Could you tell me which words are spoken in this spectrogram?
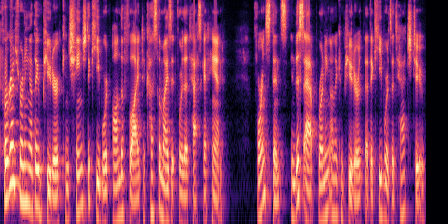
Programs running on the computer can change the keyboard on the fly to customize it for the task at hand. For instance, in this app running on the computer that the keyboard is attached to,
